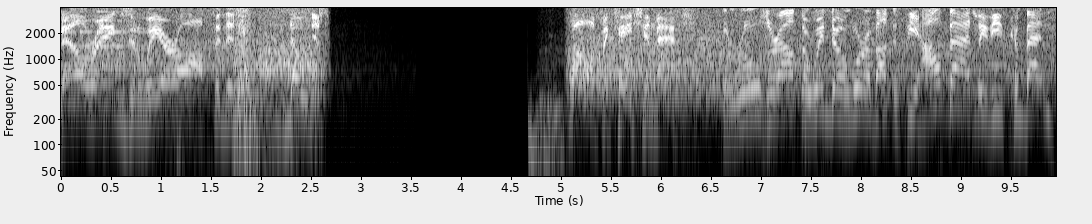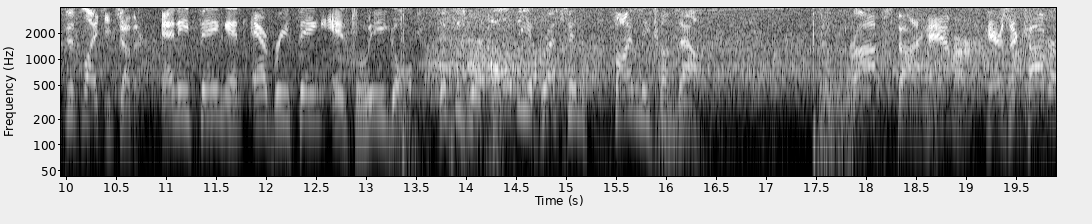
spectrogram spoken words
Bell rings and we are off in this no qualification match. The rules are out the window, and we're about to see how badly these combatants dislike each other. Anything and everything is legal. This is where all the aggression finally comes out. Drops the hammer. Here's a cover.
